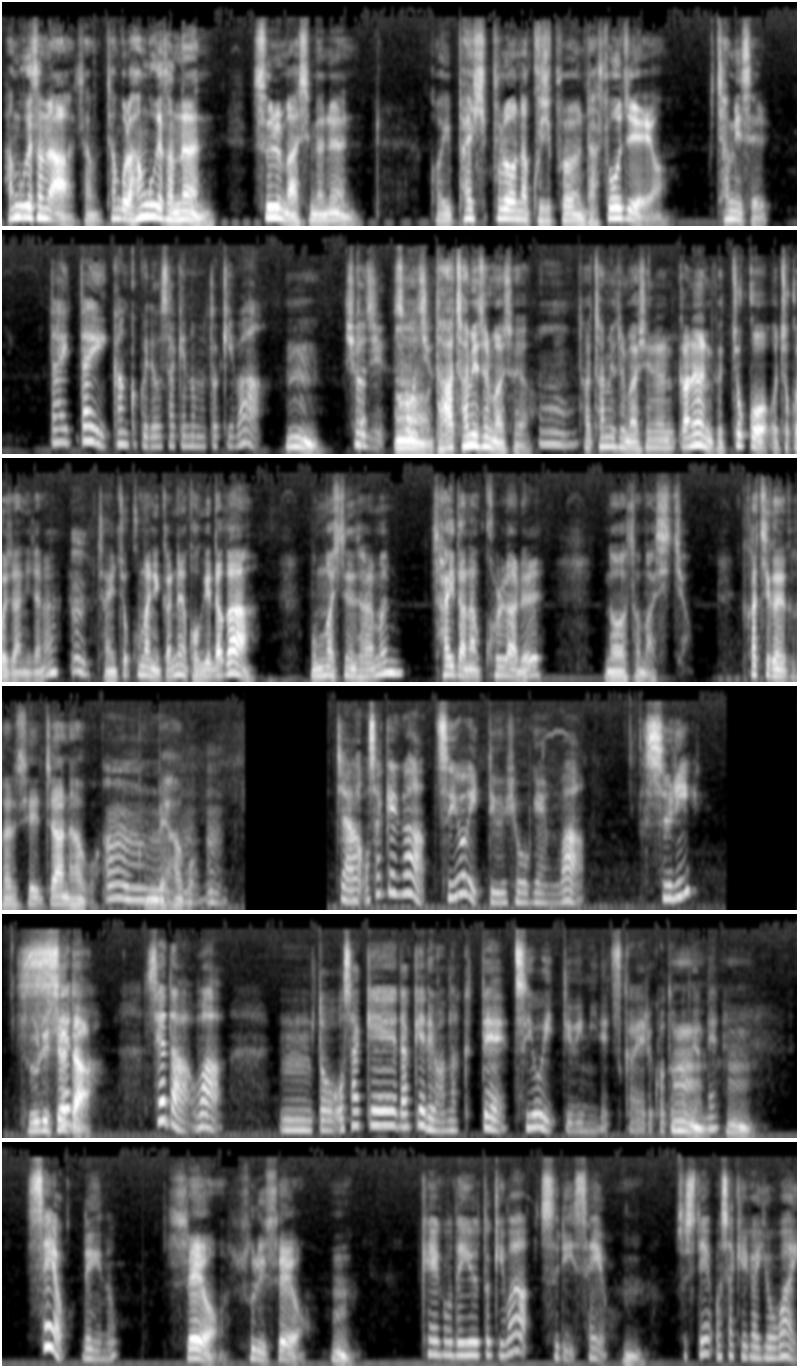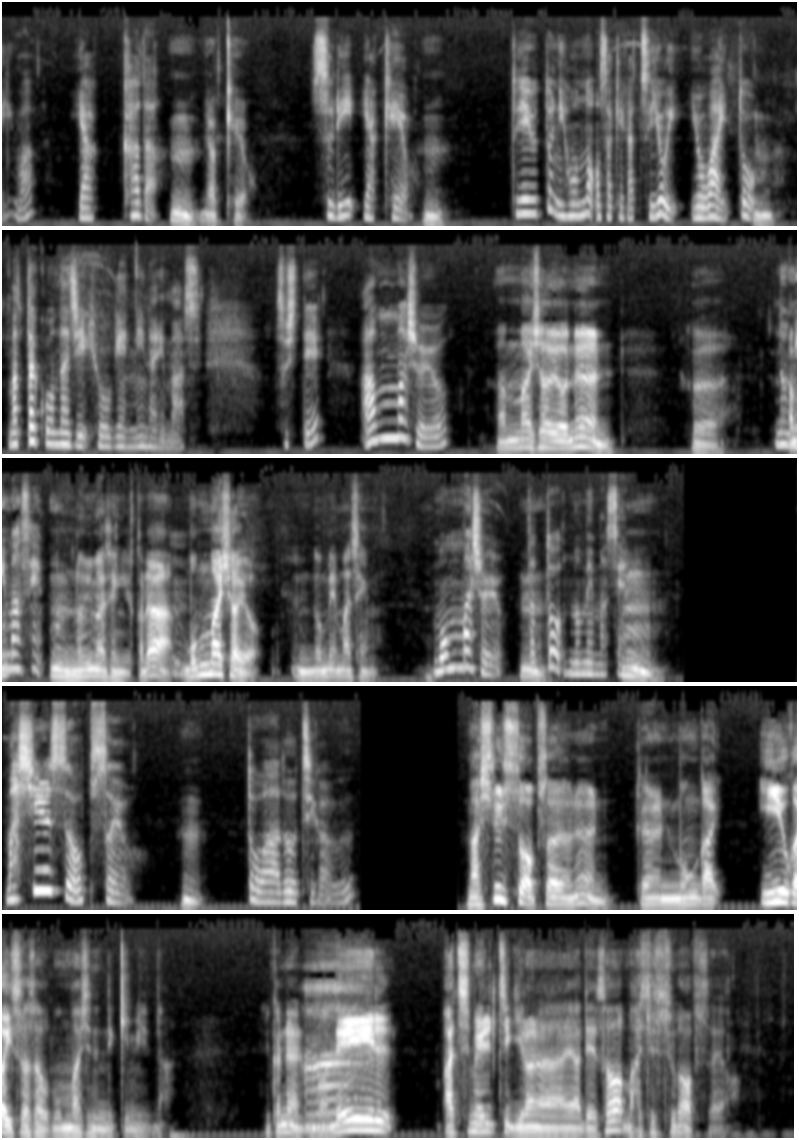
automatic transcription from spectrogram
한국에서는 아 참, 참고로 한국에서는 술을 마시면은 거의 80%나 90%는 다 소주예요. 참이슬. だいたい韓国でお酒飲むときは、 음, 焼酎、 어, ソジュ。 다 참이슬 마셔요. うん。 다 참이슬 마시니까는 그 쪼꼬 어쩌고 잔이잖아. うん。 잔이 조그마니까는 거기에다가 못 마시는 사람은 사이다나 콜라를 넣어서 마시죠. 같이 그 같이 짠하고 うん。分米ハゴうんうんじゃあ、お酒が強いっていう表現は、 すり？すりセダせ。セダは、うんと、お酒だけではなくて、強いっていう意味で使える言葉だよね。うん。せよで言うの？せよ、すりせよ。うん。敬語で言うときは、すりせよ。うん。そして、お酒が弱いは、やっかだ。うん、やっけよ。すり、やっけよ。うん。というと、日本のお酒が強い、弱いと、全く同じ表現になります。うん、そして、 あんましょよ。 안 마셔요는 그 飲みません。 음, 노미마생이니까 음. 못 마셔요. 음, 노메마생. もんましょよ。だと飲めません。 음, マシルスオプソよ。 음. とはどう違う 마실 수 없어요는 그런 뭔가 이유가 있어서 못 마시는 느낌이 나. 그러니까는 아. 뭐 내일 아침에 일찍 일어나야 돼서 마실 수가 없어요.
